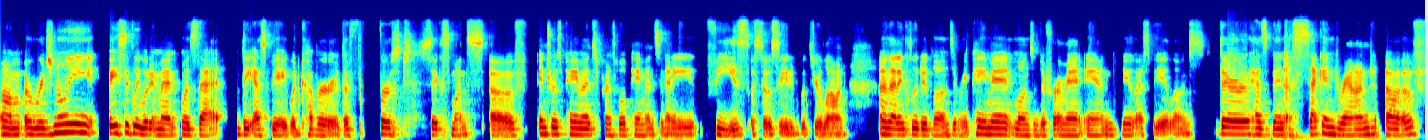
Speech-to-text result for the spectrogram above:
Um, originally, basically, what it meant was that the SBA would cover the f- first six months of interest payments, principal payments, and any fees associated with your loan. And that included loans and repayment, loans and deferment, and new SBA loans. There has been a second round of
